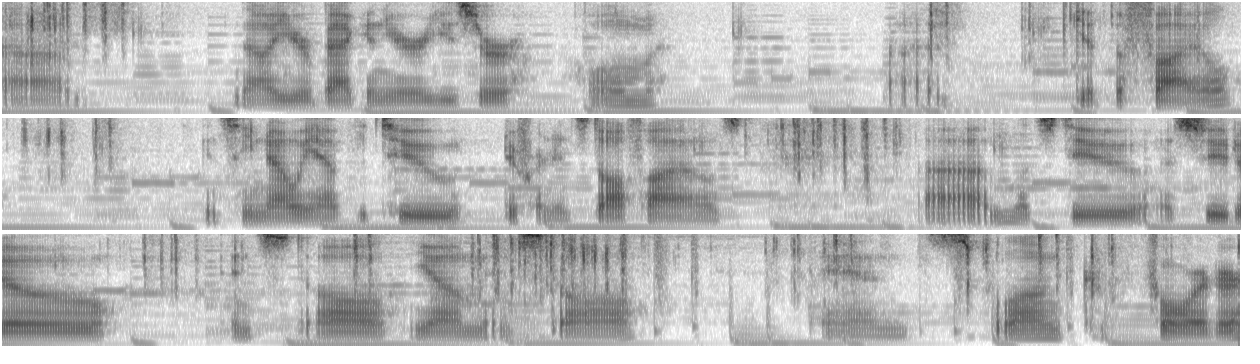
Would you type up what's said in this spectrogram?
Um, now you're back in your user home. Uh, get the file. You can see now we have the two different install files. Um, let's do a sudo install yum install and Splunk forwarder.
